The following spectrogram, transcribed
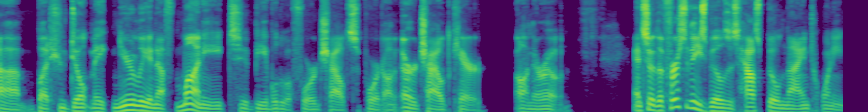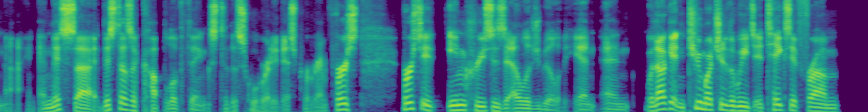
um, but who don't make nearly enough money to be able to afford child support on or childcare on their own. And so the first of these bills is House Bill 929, and this uh, this does a couple of things to the school readiness program. First, first it increases eligibility, and and without getting too much into the weeds, it takes it from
